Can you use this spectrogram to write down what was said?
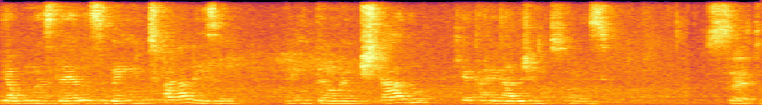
e algumas delas vêm e nos paralisam. Né? Então é um estado que é carregado de emoções. Certo.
